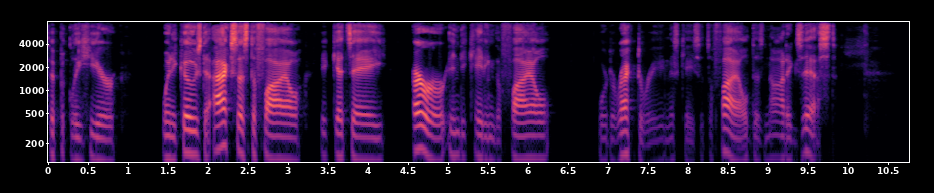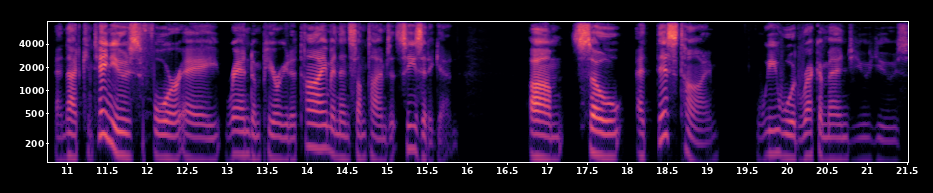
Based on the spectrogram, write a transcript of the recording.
typically here, when it goes to access the file, it gets a error indicating the file or directory, in this case it's a file, does not exist. And that continues for a random period of time, and then sometimes it sees it again. Um, so at this time, we would recommend you use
